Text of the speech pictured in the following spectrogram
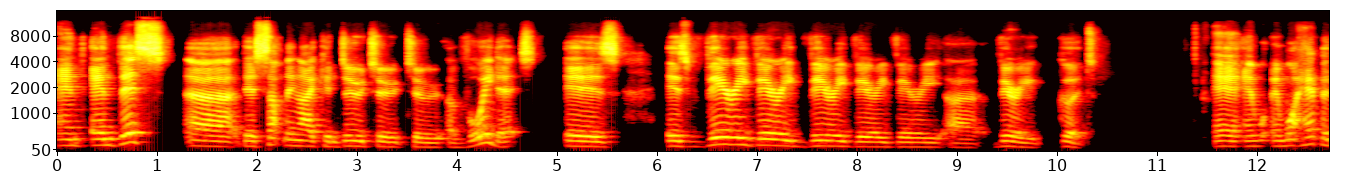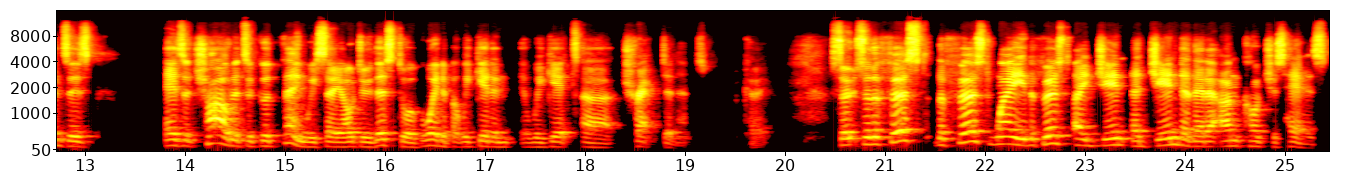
and and this uh, there's something I can do to to avoid it is is very very very very very uh, very good. And, and and what happens is as a child it's a good thing. We say i'll do this to avoid it but we get in we get uh, trapped in it. Okay. So so the first the first way the first agenda that our unconscious has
